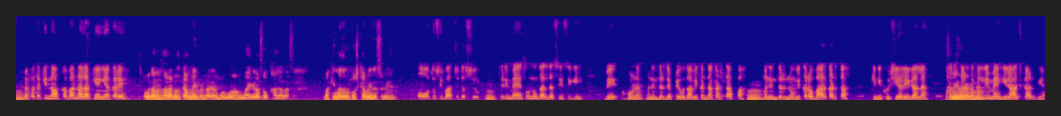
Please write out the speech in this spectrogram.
ਮੈਂ ਪਤਾ ਕਿੰਨਾ ਔਖਾ ਬਹਾਨਾ ਲਾ ਕੇ ਆਈਆਂ ਘਰੇ। ਉਹ ਤਾਂ ਫਿਰ ਸਾਰਾ ਕੁਝ ਕਰਨਾ ਹੀ ਪੈਂਦਾ ਯਾਰ ਬੁਲਬੁਲ ਹੁਣ ਮੈਂ ਕਿਹੜਾ ਸੌਖਾ ਗਾ ਦੱਸ ਬਾਕੀ ਮੈਂ ਤੈਨੂੰ ਖੁਸ਼ਖਬਰੀ ਦੱਸਣੀ ਸੀ। ਉਹ ਤੁਸੀਂ ਬਾਅਦ ਚ ਦੱਸਿਓ। ਜਿਹੜੀ ਮੈਂ ਤੁਹਾਨੂੰ ਗੱਲ ਦੱਸੀ ਸੀਗੀ ਵੀ ਹੁਣ ਮਨਿੰਦਰ ਦੇ ਪਿਓ ਦਾ ਵੀ ਕੰਡਾ ਕੱਢਤਾ ਆਪਾਂ ਹੂੰ। ਮਨਿੰਦਰ ਨੂੰ ਵੀ ਘਰੋਂ ਬਾਹਰ ਕੱਢਤਾ। ਕਿੰਨੀ ਖੁਸ਼ੀ ਵਾਲੀ ਗੱਲ ਹੈ ਹੁਣ ਹੀ ਹੋ ਘਰ ਗਿਆ ਤੇ ਕੰਮ। ਇਕੱਲੀ ਮੈਂ ਹੀ ਰਾਜ ਕਰਦੀ ਆ।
